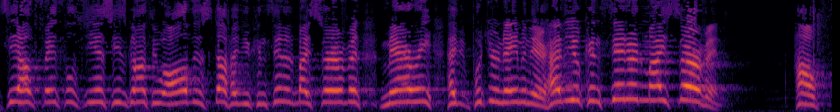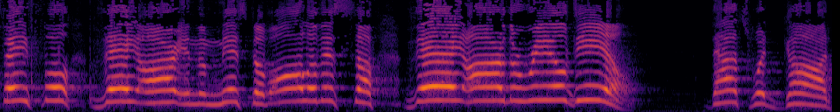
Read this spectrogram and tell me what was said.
See how faithful she is? He's gone through all this stuff. Have you considered my servant Mary? Have you put your name in there? Have you considered my servant? How faithful they are in the midst of all of this stuff. They are the real deal. That's what God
